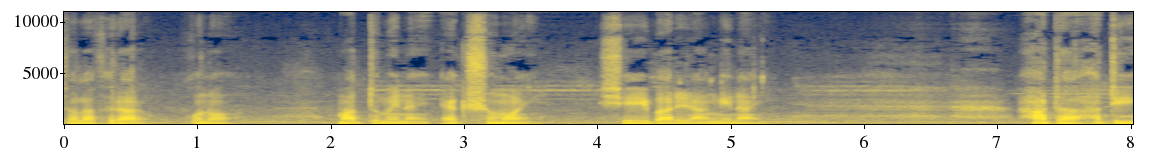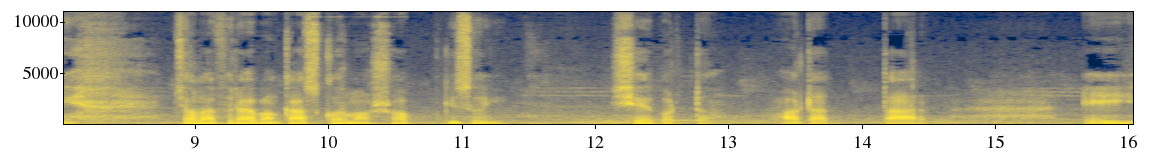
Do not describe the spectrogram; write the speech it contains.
চলাফেরার কোনো মাধ্যমে নাই। এক সময় সেই বাড়ির আঙ্গিনায় হাঁটাহাঁটি, চলাফেরা এবং কাজকর্ম সব কিছুই সে করত। হঠাৎ তার এই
